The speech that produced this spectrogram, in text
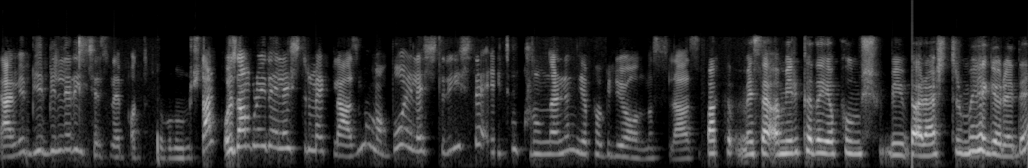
Yani birbirleri içerisinde hep atıfta bulunmuşlar. O yüzden burayı da eleştirmek lazım ama bu eleştiriyi işte eğitim kurumlarının yapabiliyor olması lazım. Bak mesela Amerika'da yapılmış bir araştırmaya göre de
